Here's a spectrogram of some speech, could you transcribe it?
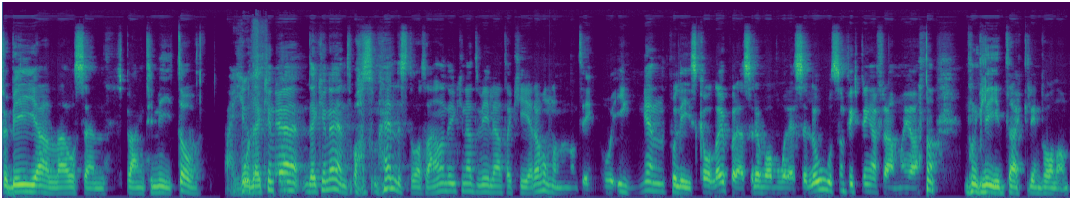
förbi alla och sen sprang till Mitov Ja, Och det kunde, det kunde ha hänt vad som helst då. Så han hade ju kunnat vilja attackera honom eller någonting. Och ingen polis kollade ju på det. Så det var vår SLO som fick springa fram och göra någon glidtackling på honom.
